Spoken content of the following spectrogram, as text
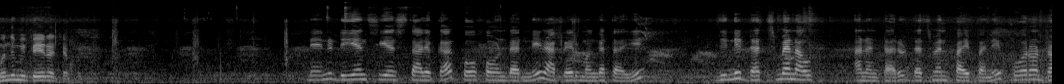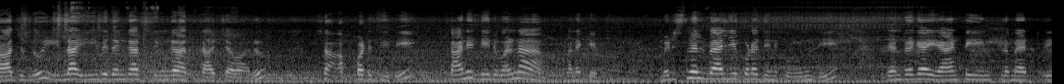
ముందు మీ పేరు చెప్పండి. నేను డిఎన్సిఎస్ తాలూకా కో ఫౌండర్ని నా పేరు మంగతాయి. దీన్ని డచ్మెన్ అవుట్ అని అంటారు డచ్మెన్ పైప్ అని. పూర్వం రాజులు ఇలా ఈ విధంగా సింగార్ కాల్చేవారు. సో అప్పటిది ఇది. కానీ దీనివలన మనకి మెడిసినల్ వాల్యూ కూడా దీనికి ఉంది. జనరల్గా యాంటీ ఇన్ఫ్లమేటరీ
